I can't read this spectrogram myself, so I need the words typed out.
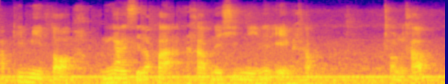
ครับที่มีต่อผลงานศิลปะนะครับในชิ้นนี้นั่นเองนะครับขอบคุณครับ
